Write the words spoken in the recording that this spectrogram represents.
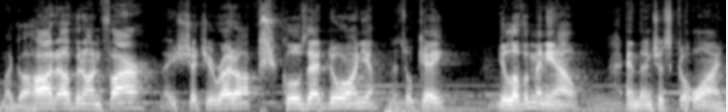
like a hot oven on fire, they shut you right off, close that door on you. That's okay. You love them anyhow. And then just go on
